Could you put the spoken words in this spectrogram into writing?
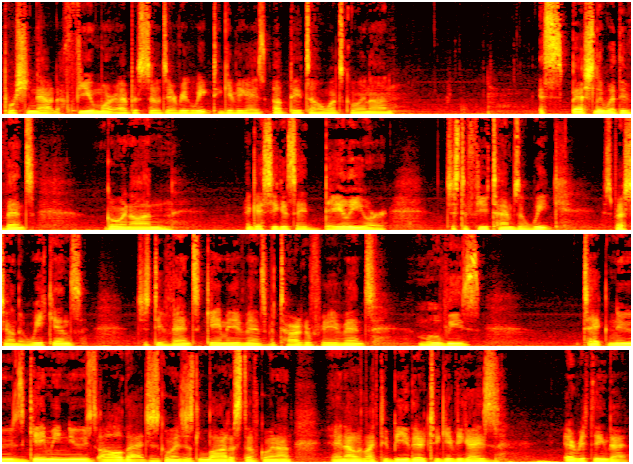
pushing out a few more episodes every week to give you guys updates on what's going on. Especially with events going on I guess you could say daily or just a few times a week especially on the weekends. Just events gaming events photography events movies tech news gaming news all that just going just a lot of stuff going on. And I would like to be there to give you guys everything that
